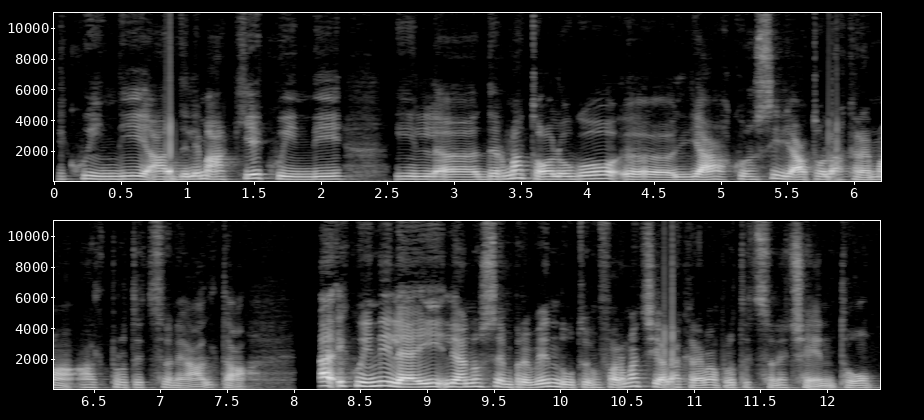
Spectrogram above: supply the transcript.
e quindi ha delle macchie, quindi il eh, dermatologo eh, gli ha consigliato la crema a protezione alta. Ah, e quindi lei le hanno sempre venduto in farmacia la crema protezione 100.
